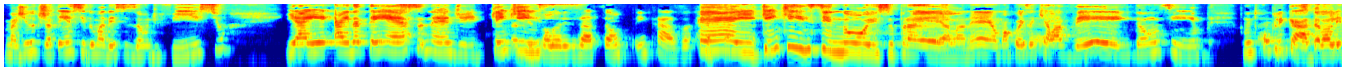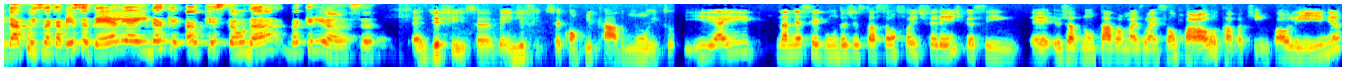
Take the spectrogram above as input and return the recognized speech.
imagino que já tenha sido uma decisão difícil. E aí ainda tem essa, né, de quem que. Desvalorização em casa. É, e quem que ensinou isso para ela, né? É uma coisa é. que ela vê, então, assim, muito é. complicado. Ela lidar com isso na cabeça dela e ainda a questão da, da criança. É difícil, é bem difícil, é complicado muito. E aí, na minha segunda gestação foi diferente, porque assim, é, eu já não estava mais lá em São Paulo, estava aqui em Paulínia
